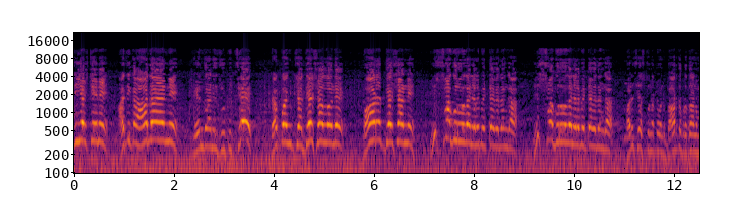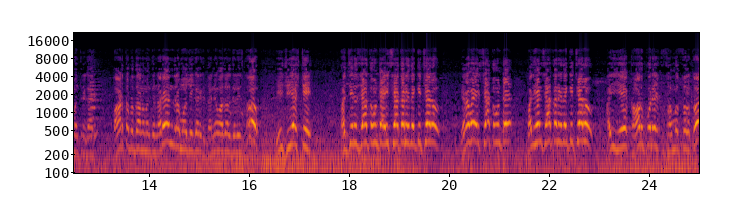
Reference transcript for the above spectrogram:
జీఎస్టీని అధిక ఆదాయాన్ని కేంద్రానికి చూపించి ప్రపంచ దేశాల్లోనే భారతదేశాన్ని విశ్వగురువుగా నిలబెట్టే విధంగా విశ్వగురువుగా నిలబెట్టే విధంగా పనిచేస్తున్నటువంటి భారత ప్రధానమంత్రి గారి భారత ప్రధానమంత్రి నరేంద్ర మోదీ గారికి ధన్యవాదాలు తెలుస్తూ ఈ జీఎస్టీ పద్దెనిమిది శాతం ఉంటే ఐదు శాతానికి తగ్గించారు ఇరవై శాతం ఉంటే పదిహేను శాతానికి తగ్గించారు. అవి ఏ కార్పొరేట్ సంస్థలకు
